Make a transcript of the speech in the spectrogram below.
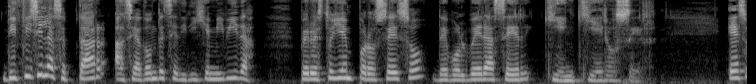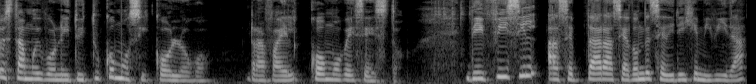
Difícil aceptar hacia dónde se dirige mi vida, pero estoy en proceso de volver a ser quien quiero ser. Eso está muy bonito. Y tú como psicólogo, Rafael, ¿cómo ves esto? Difícil aceptar hacia dónde se dirige mi vida,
